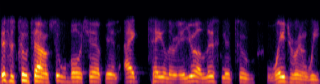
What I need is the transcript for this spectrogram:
This is two time Super Bowl champion Ike Taylor, and you are listening to Wagering Week.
